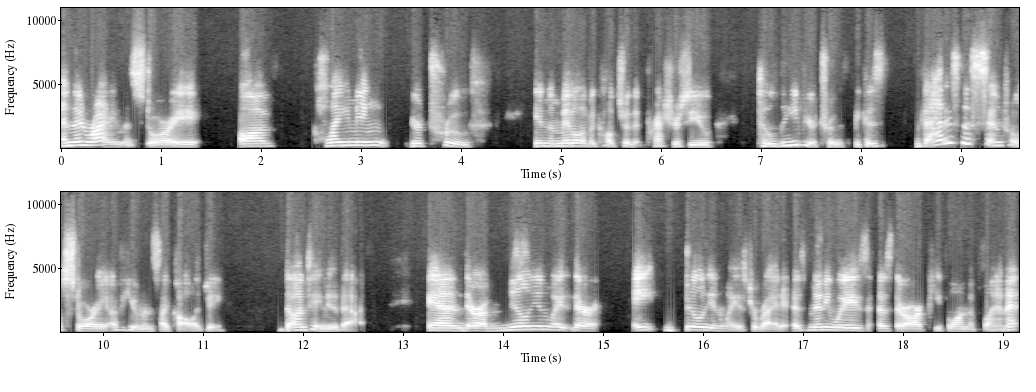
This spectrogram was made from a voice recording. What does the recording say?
And then writing the story of claiming your truth in the middle of a culture that pressures you to leave your truth because that is the central story of human psychology. Dante knew that. And there are a million ways, there are 8 billion ways to write it, as many ways as there are people on the planet.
